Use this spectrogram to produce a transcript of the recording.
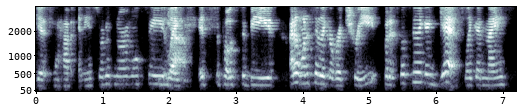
get to have any sort of normalcy. Like it's supposed to be, I don't want to say like a retreat, but it's supposed to be like a gift, like a nice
